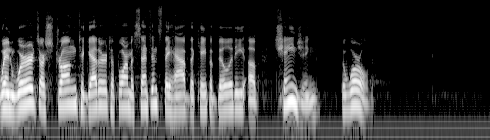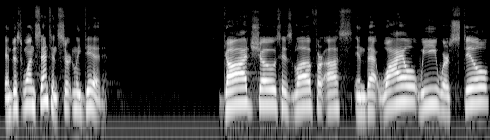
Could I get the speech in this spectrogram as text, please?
When words are strung together to form a sentence, they have the capability of changing the world. And this one sentence certainly did. God shows his love for us in that while we were still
